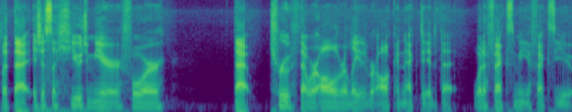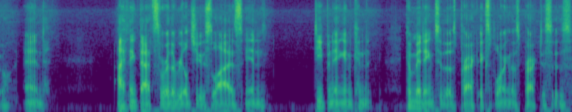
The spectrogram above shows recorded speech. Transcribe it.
but that is just a huge mirror for that truth that we're all related, we're all connected, that what affects me affects you. And I think that's where the real juice lies in deepening and con- committing to those pra- exploring those practices.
